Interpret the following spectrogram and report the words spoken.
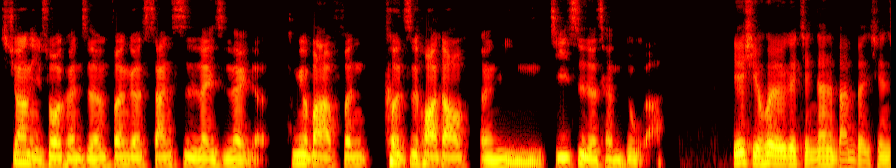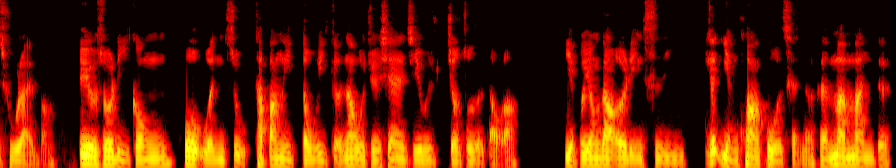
就像你说，可能只能分个三四类之类的。没有办法分克制化到很极致的程度啦，也许会有一个简单的版本先出来吧。比如说理工或文组，他帮你兜一个，那我觉得现在几乎就做得到了，也不用到二零四一一个演化过程了，可能慢慢的，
